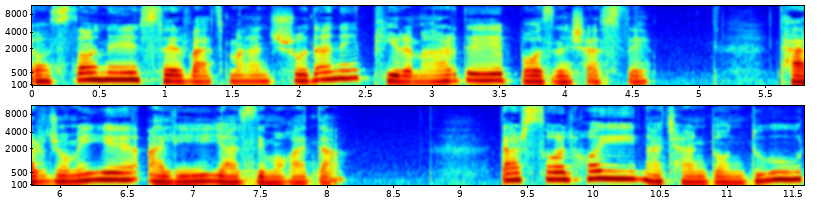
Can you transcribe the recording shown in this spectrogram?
داستان ثروتمند شدن پیرمرد بازنشسته ترجمه علی یزدی مقدم در سالهایی نچندان دور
